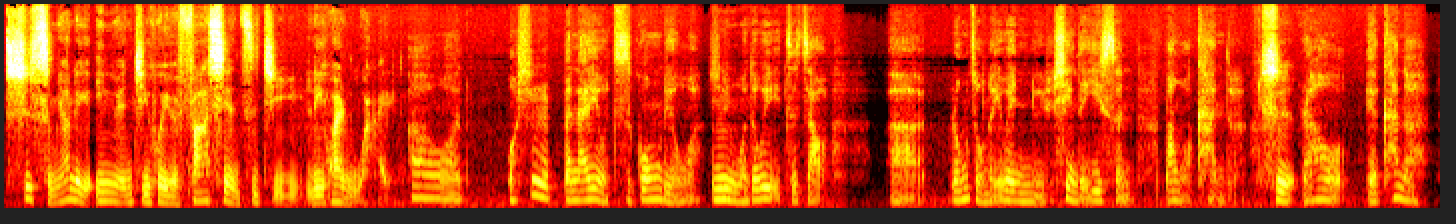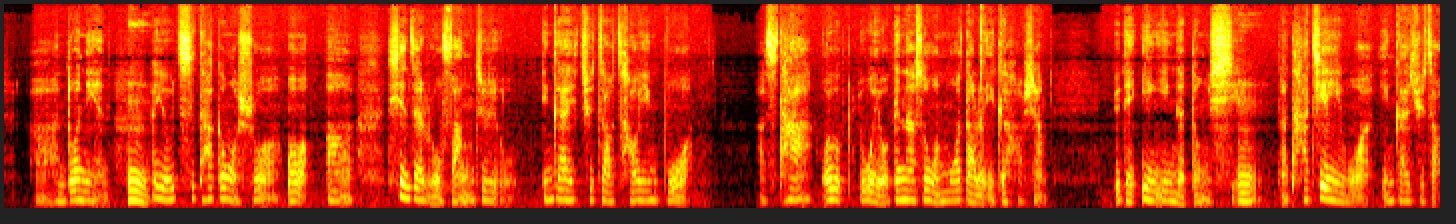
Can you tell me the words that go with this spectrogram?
是什么样的一个因缘机会，会发现自己罹患乳癌？啊、呃，我我是本来有子宫瘤啊，所以我都会一直找啊荣总的一位女性的医生帮我看的，是，然后也看了啊、呃、很多年。嗯，那有一次她跟我说，我呃现在乳房就有应该去照超音波啊，是她我我我跟她说我摸到了一个好像。有点硬硬的东西，嗯，那她建议我应该去找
